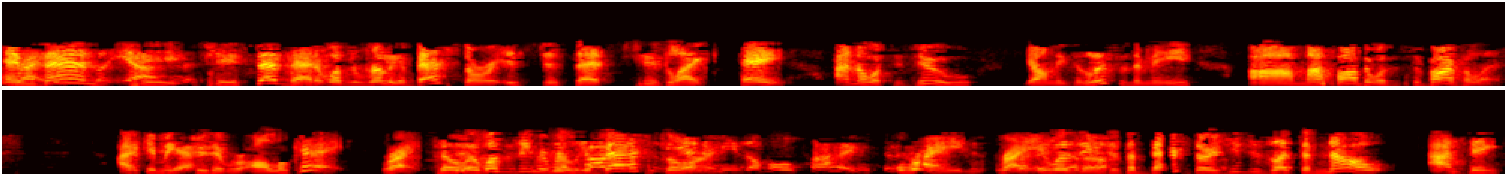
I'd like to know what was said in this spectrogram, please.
And Right, then but yeah. she she said that it wasn't really a backstory. It's just that she's like, "Hey, I know what to do. Y'all need to listen to me. Um, my father was a survivalist. I can make Yeah. sure that we're all okay." Right. So Yeah. it wasn't even really a talking to the backstory. enemy the whole time. Right, right. It wasn't even just a backstory. She just let them know. I think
